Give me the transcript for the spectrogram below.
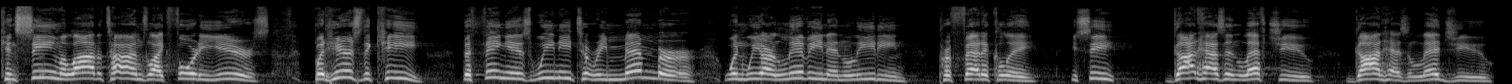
can seem a lot of times like 40 years. But here's the key the thing is, we need to remember when we are living and leading prophetically. You see, God hasn't left you, God has led you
